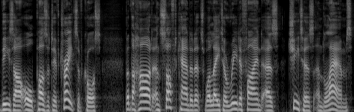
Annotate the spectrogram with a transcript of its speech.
These are all positive traits, of course, but the hard and soft candidates were later redefined as cheetahs and lambs,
